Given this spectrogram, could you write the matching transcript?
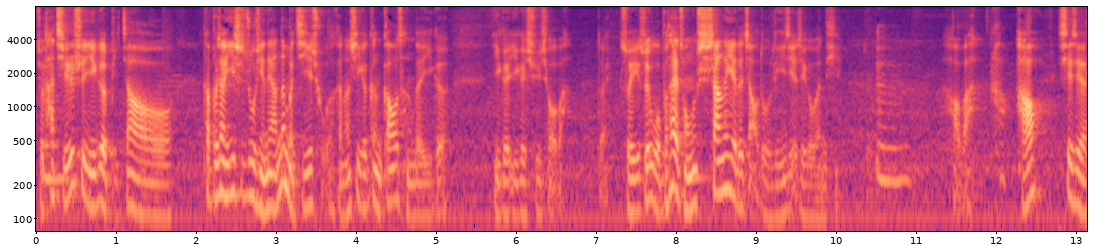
就它其实是一个比较，它不像衣食住行那样那么基础，可能是一个更高层的一个一个一个需求吧。对，所以所以我不太从商业的角度理解这个问题。嗯，好吧，好，好，谢谢。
